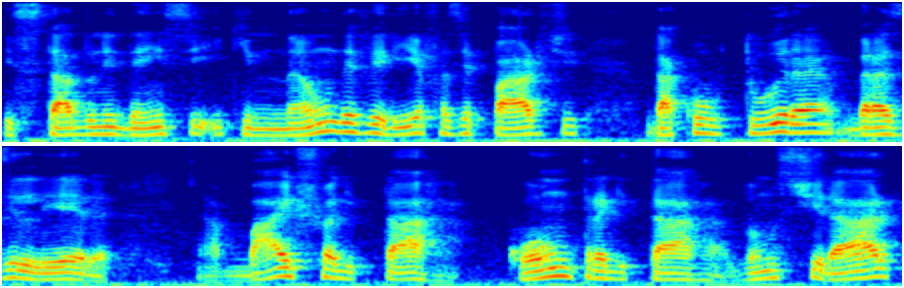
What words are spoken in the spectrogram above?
estadunidense e que não deveria fazer parte da cultura brasileira. Abaixo a guitarra, contra a guitarra. Vamos tirar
